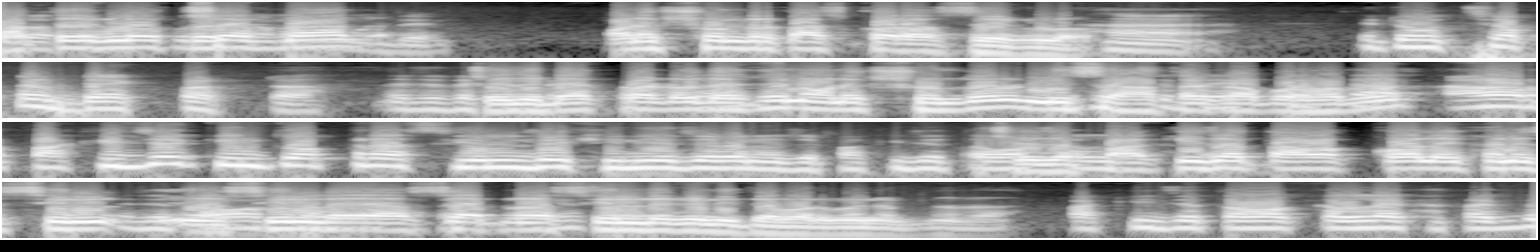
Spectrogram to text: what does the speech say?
সাথে এগুলো হচ্ছে আপনার। অনেক সুন্দর কাজ করা আছে এগুলো। হ্যাঁ। এটা হচ্ছে আপনার ব্যাক পার্টটা এই যে দেখেন ব্যাক পার্টও দেখেন অনেক সুন্দর নিচে হাতের কাপড় হবে। আর পাকিজা কিন্তু আপনারা সিল দেখে নিয়ে যাবেন এই যে পাকিজা তাওয়াক্কাল পাকিজা তাওয়াক্কল এখানে সিল সিল দেয়া আছে আপনারা সিল দেখে নিতে পারবেন আপনারা। পাকিজা তাওয়াক্কাল লেখা থাকবে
